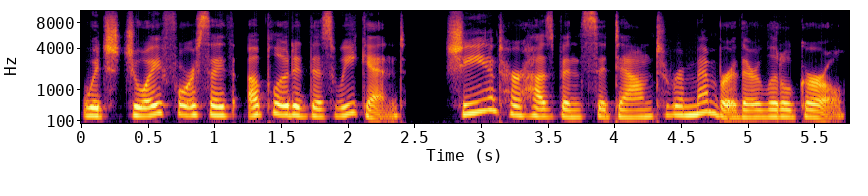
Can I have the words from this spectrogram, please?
which Joy Forsyth uploaded this weekend, she and her husband sit down to remember their little girl.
